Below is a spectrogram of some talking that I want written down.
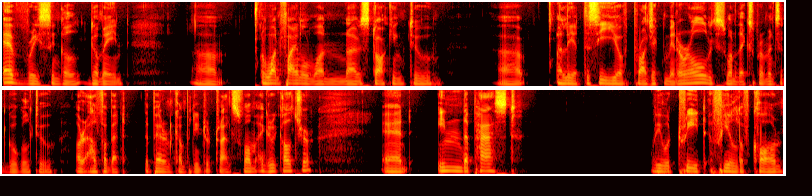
every single domain. Um, one final one I was talking to uh, Elliot, the CEO of Project Mineral, which is one of the experiments at Google to, or Alphabet, the parent company to transform agriculture. And in the past, we would treat a field of corn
